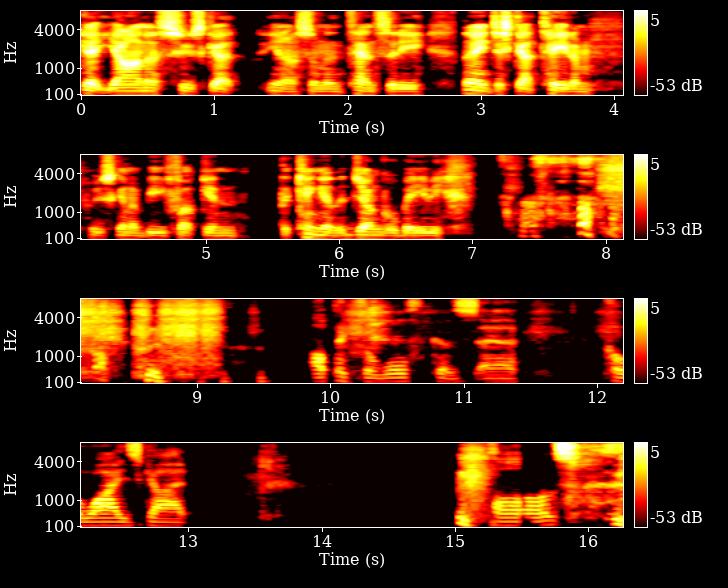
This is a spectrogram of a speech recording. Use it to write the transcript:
get Giannis, who's got you know some intensity. Then you just got Tatum, who's gonna be fucking the king of the jungle, baby. I'll pick the wolf because uh, Kawhi's got paws.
